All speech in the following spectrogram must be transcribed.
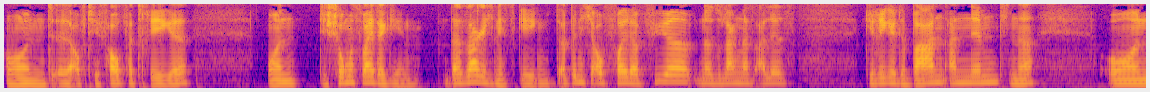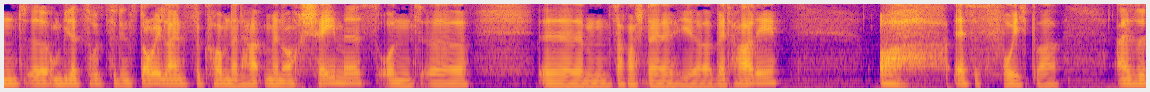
und äh, auf TV-Verträge. Und die Show muss weitergehen. Da sage ich nichts gegen. Da bin ich auch voll dafür, ne, solange das alles geregelte Bahnen annimmt. Ne? Und äh, um wieder zurück zu den Storylines zu kommen, dann hatten wir noch Seamus und äh, ähm, sag mal schnell hier, Matt Hardy. Oh, es ist furchtbar. Also,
